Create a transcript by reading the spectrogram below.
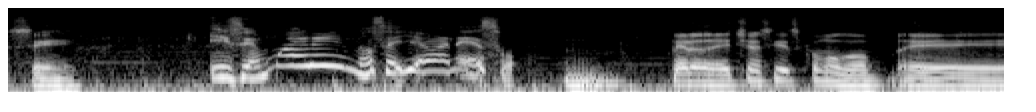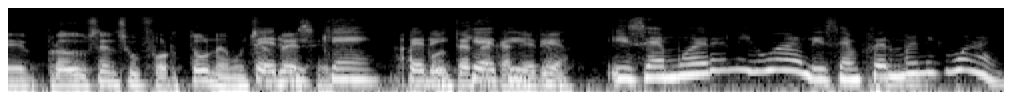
Sí. Y se mueren y no se llevan eso. Mm. Pero de hecho así es como eh, producen su fortuna muchas ¿Pero veces. ¿y qué? ¿Pero y qué? Y se mueren igual, y se enferman igual.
